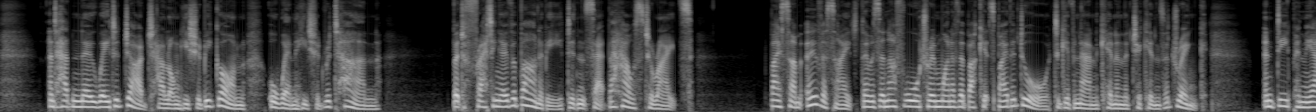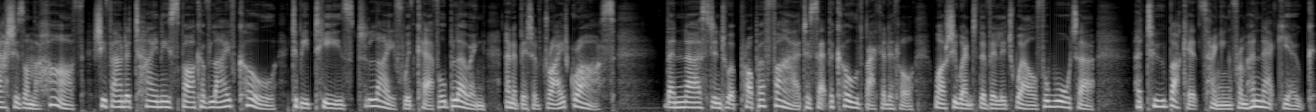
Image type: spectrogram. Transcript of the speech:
and had no way to judge how long he should be gone or when he should return. But fretting over Barnaby didn't set the house to rights. By some oversight, there was enough water in one of the buckets by the door to give Nankin and the chickens a drink. And deep in the ashes on the hearth, she found a tiny spark of live coal to be teased to life with careful blowing and a bit of dried grass, then nursed into a proper fire to set the cold back a little while she went to the village well for water, her two buckets hanging from her neck yoke.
